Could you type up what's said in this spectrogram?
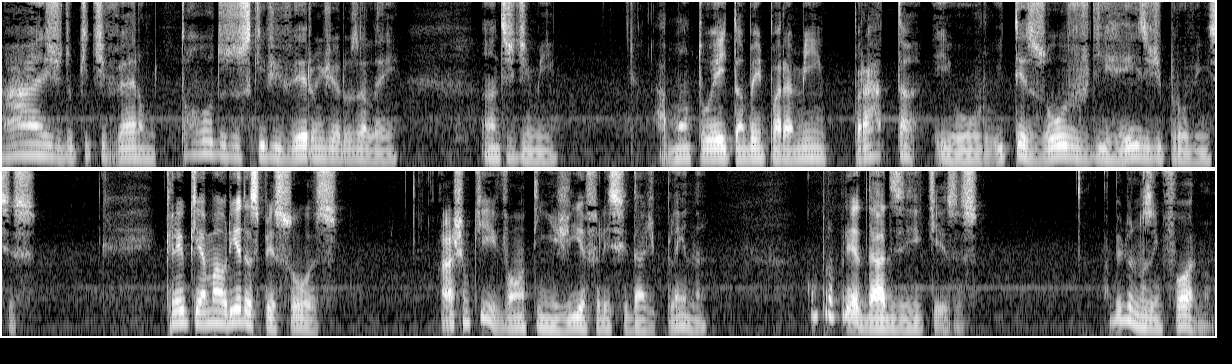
mais do que tiveram todos os que viveram em Jerusalém antes de mim. Amontoei também para mim prata e ouro e tesouros de reis e de províncias. Creio que a maioria das pessoas acham que vão atingir a felicidade plena com propriedades e riquezas. A Bíblia nos informa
